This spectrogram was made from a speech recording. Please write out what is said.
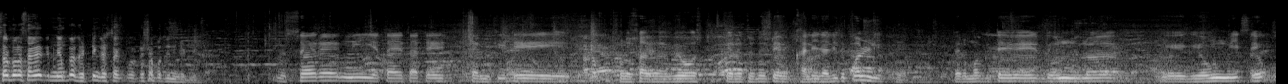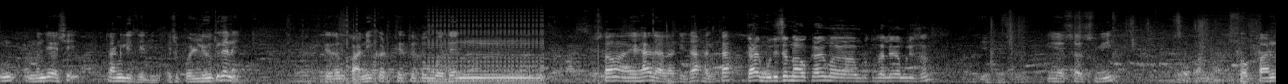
सर मला सांगा की नेमकं घटना कशा कशा पद्धतीने घडली? सर मी येता येता ते टंकी ते थोडंसं व्यवस्थित करत होतो ते खाली झाली तर पडली. तर मग ते दोन मुलं घेऊन मी ते उं- म्हणजे अशी चांगली केली. अशी पडली होती का नाही? त्याचं पाणी कटते तर तो वजन स ह्या झाला तिचा हलका. काय मुलीचं नाव काय म- मृत्यू झालेल्या मुलीचं? यशस्वी. सोपान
